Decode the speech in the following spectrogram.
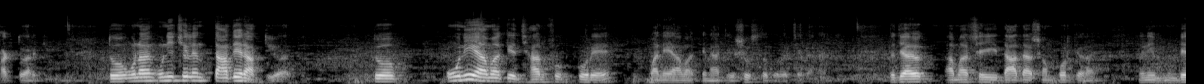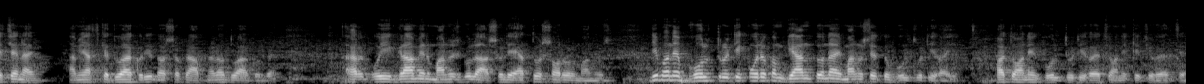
থাকতো আর কি। তো ওনা, উনি ছিলেন তাদের আত্মীয় আর কি। তো উনি আমাকে ঝাড়ফুঁক করে মানে আমাকে নাকি সুস্থ করেছিলেন আর কি। তো যাই হোক, আমার সেই দাদা সম্পর্কে হয়। উনি বেঁচে নাই। আমি আজকে দোয়া করি, দর্শকরা আপনারাও দোয়া করবেন। আর ওই গ্রামের মানুষগুলো আসলে এত সরল মানুষ। জীবনে ভুল ত্রুটি, ওরকম জ্ঞান তো নাই, মানুষের তো ভুল ত্রুটি হয়। হয়তো অনেক ভুল ত্রুটি হয়েছে, অনেক কিছু হয়েছে।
